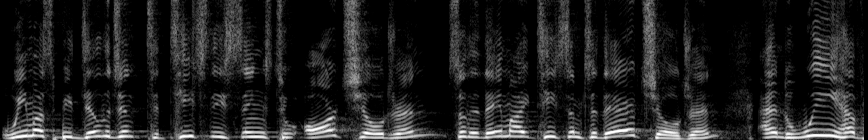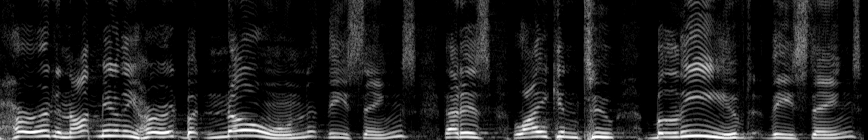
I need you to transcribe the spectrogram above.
we must be diligent to teach these things to our children so that they might teach them to their children. And we have heard, and not merely heard, but known these things, that is likened to believed these things,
